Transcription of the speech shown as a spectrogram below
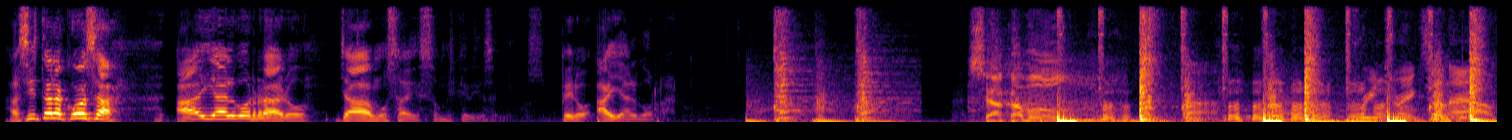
Así está la cosa. Hay algo raro. Ya vamos a eso, mis queridos amigos. Pero hay algo raro. Se acabó. Free drinks in the house.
